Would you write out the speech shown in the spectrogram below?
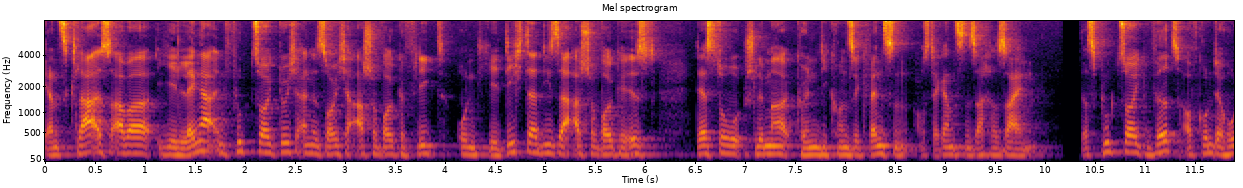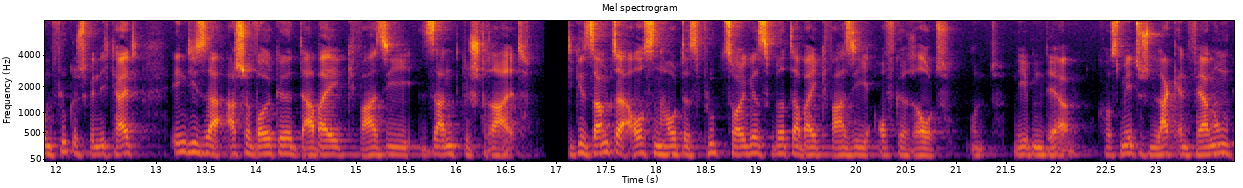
Ganz klar ist aber, je länger ein Flugzeug durch eine solche Aschewolke fliegt und je dichter diese Aschewolke ist, desto schlimmer können die Konsequenzen aus der ganzen Sache sein. Das Flugzeug wird aufgrund der hohen Fluggeschwindigkeit in dieser Aschewolke dabei quasi Sand gestrahlt. Die gesamte Außenhaut des Flugzeuges wird dabei quasi aufgeraut. Und neben der kosmetischen Lackentfernung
